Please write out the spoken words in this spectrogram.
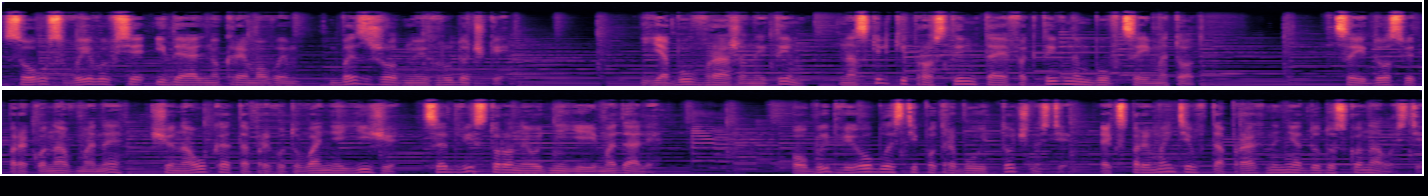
Соус виявився ідеально кремовим, без жодної грудочки. Я був вражений тим, наскільки простим та ефективним був цей метод. Цей досвід переконав мене, що наука та приготування їжі це дві сторони однієї медалі. Обидві області потребують точності, експериментів та прагнення до досконалості.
